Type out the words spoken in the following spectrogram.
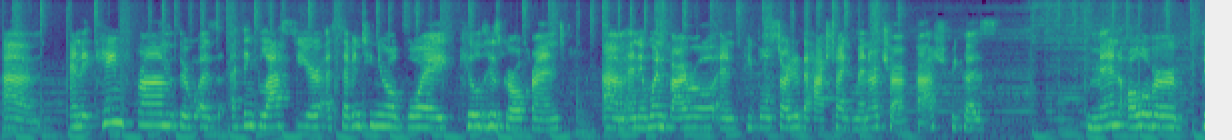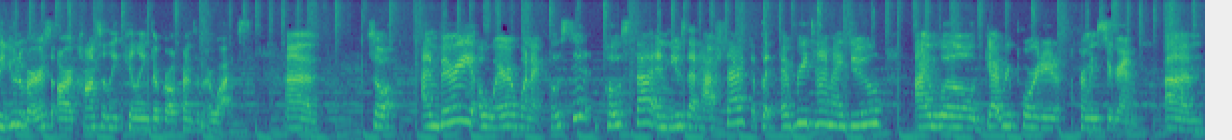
Um, and it came from there was I think last year a 17 year old boy killed his girlfriend, um, and it went viral, and people started the hashtag Men Are Trash because men all over the universe are constantly killing their girlfriends and their wives. Um, so I'm very aware when I post it, post that and use that hashtag. But every time I do, I will get reported from Instagram. Um,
